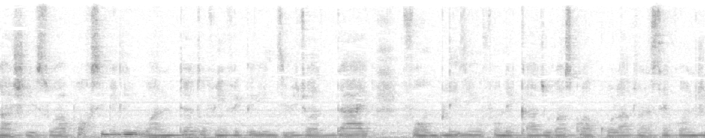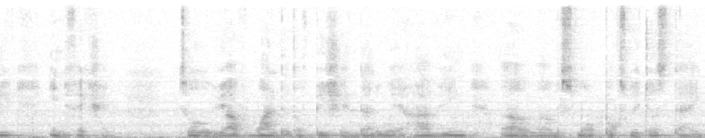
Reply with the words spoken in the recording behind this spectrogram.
rashes. So approximately one third of infected individuals die from bleeding from the cardiovascular collapse and secondary infection. So you have one third of patients that were having um, um, smallpox were just dying.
